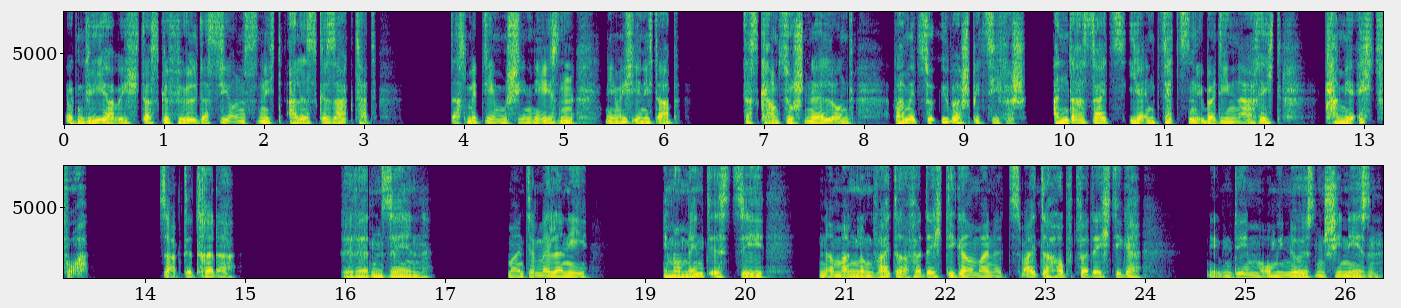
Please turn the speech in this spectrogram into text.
Irgendwie habe ich das Gefühl, dass sie uns nicht alles gesagt hat. Das mit dem Chinesen nehme ich ihr nicht ab. Das kam zu schnell und war mir zu überspezifisch. Andererseits ihr Entsetzen über die Nachricht kam mir echt vor, sagte Tredder. Wir werden sehen, meinte Melanie. Im Moment ist sie, in Ermangelung weiterer Verdächtiger, meine zweite Hauptverdächtige, neben dem ominösen Chinesen.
